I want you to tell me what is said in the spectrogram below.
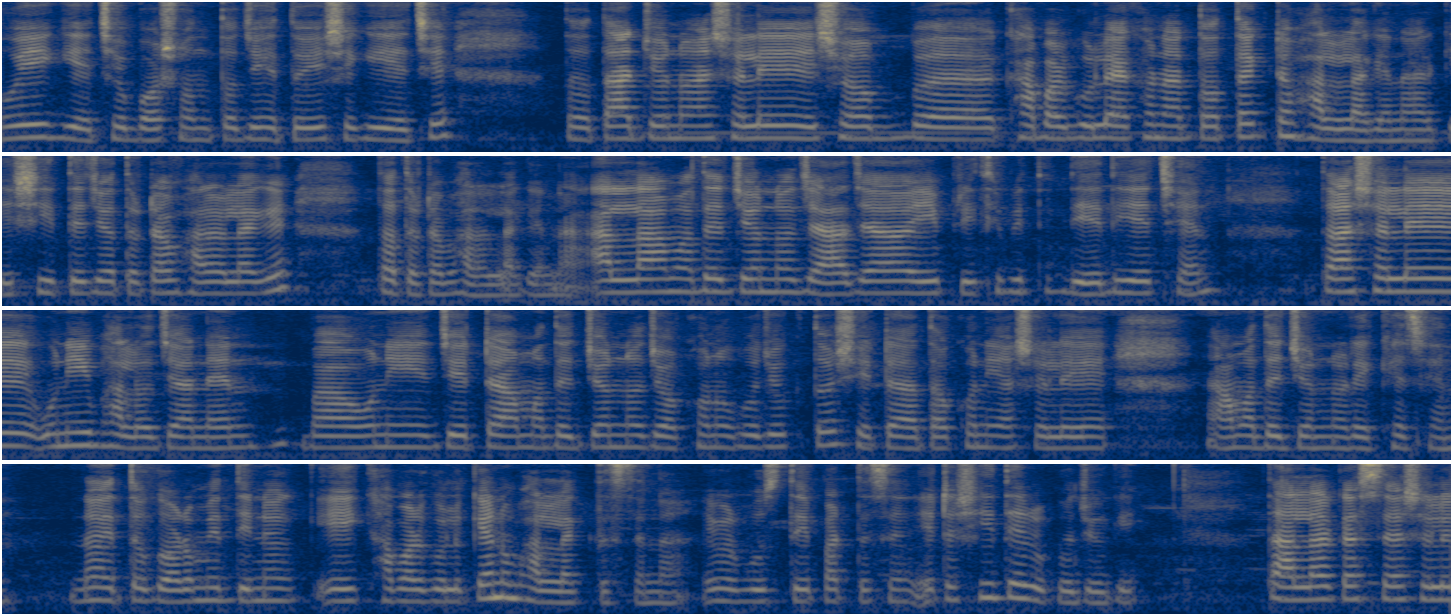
হয়ে গিয়েছে, বসন্ত যেহেতু এসে গিয়েছে তো তার জন্য আসলে সব খাবারগুলো এখন আর তত একটা ভালো লাগে না আর কি শীতে যতটা ভালো লাগে, ততটা ভালো লাগে না। আল্লাহ আমাদের জন্য যা যা এই পৃথিবীতে দিয়ে দিয়েছেন, তো আসলে উনি ভালো জানেন বা উনি যেটা আমাদের জন্য যখন উপযুক্ত, সেটা তখনই আসলে আমাদের জন্য রেখেছেন। নয়তো গরমের দিনে এই খাবারগুলো কেন ভালো লাগতেছে না? এবার বুঝতেই পারতেছেন, এটা শীতের উপযোগী। তা আল্লাহর কাছে আসলে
